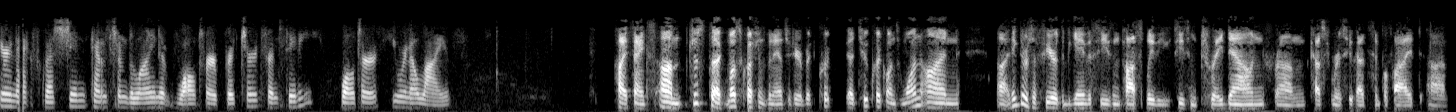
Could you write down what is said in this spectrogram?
Your next question comes from the line of Walter Pritchard from Citi. Walter, you are now live. Hi, thanks. Um, just uh, most questions have been answered here, but uh, two quick ones. One on, uh, I think there was a fear at the beginning of the season possibly that you'd see some trade down from customers who had simplified um,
